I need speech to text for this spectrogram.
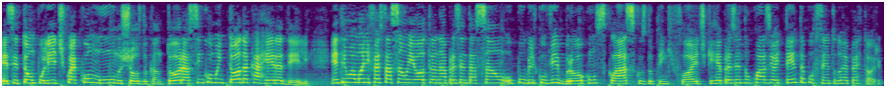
Esse tom político é comum nos shows do cantor, assim como em toda a carreira dele. Entre uma manifestação e outra na apresentação, o público vibrou com os clássicos do Pink Floyd, que representam quase 80% do repertório.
